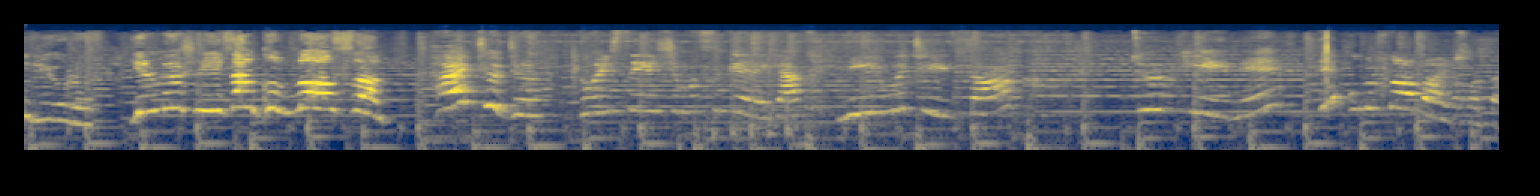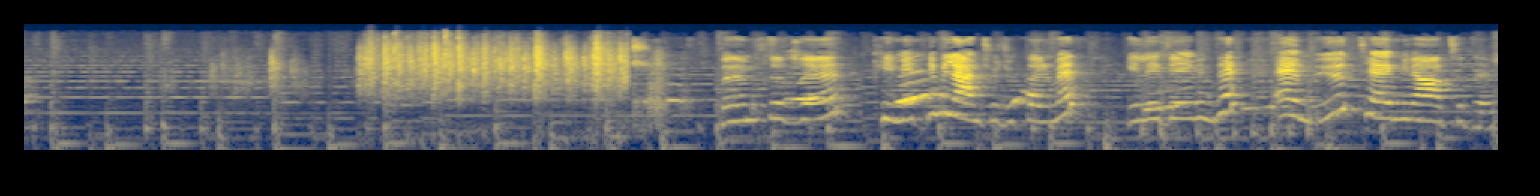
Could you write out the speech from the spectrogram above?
diliyoruz. 23 Nisan kutlu olsun. Her çocuğun dolayısıyla yaşaması gereken 23 Nisan Türkiye'nin ilk ulusal bayramıdır. Bağımsızlığı kıymetli bilen çocuklarımız geleceğimizin en büyük teminatıdır.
